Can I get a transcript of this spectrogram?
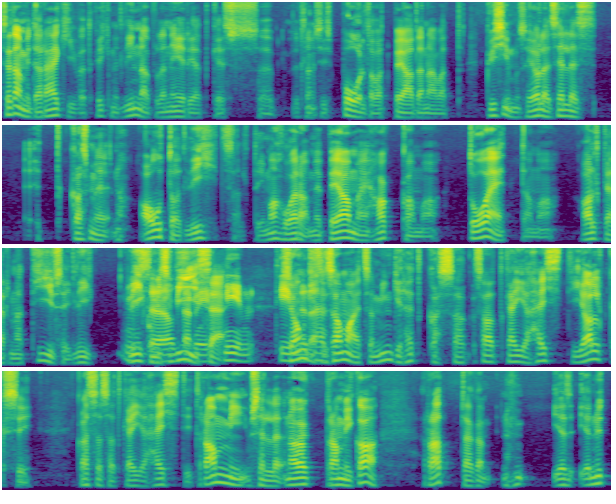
seda, mida räägivad kõik need linnaplaneerijad, kes ütleme siis pooldavad peatänavat, küsimus ei ole selles, et kas me noh, autod lihtsalt ei mahu ära, me peame hakkama toetama alternatiivseid liik-, liikumisviise. see ongi seesama, et sa mingil hetkel, kas sa saad käia hästi jalgsi kas sa saad käia hästi trammi, selle, no trammi ka, rattaga, noh ja, ja nüüd,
